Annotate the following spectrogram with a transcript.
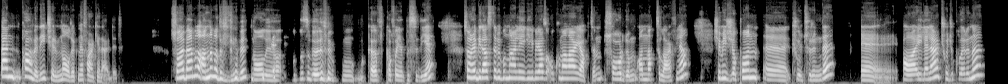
Ben kahvede içerim ne olacak ne fark eder dedi. Sonra ben bunu anlamadım dedi. Ne oluyor? Bu nasıl böyle bir kafa yapısı diye. Sonra biraz tabii bunlarla ilgili biraz okumalar yaptım. Sordum, anlattılar filan. Şimdi Japon e, kültüründe e, aileler çocuklarını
